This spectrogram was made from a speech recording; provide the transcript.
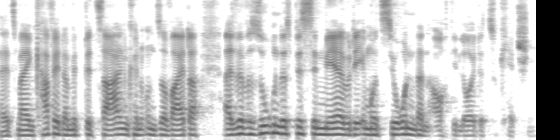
jetzt mal einen Kaffee damit bezahlen können und so weiter. Also wir versuchen das bisschen mehr über die Emotionen dann auch die Leute zu catchen.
